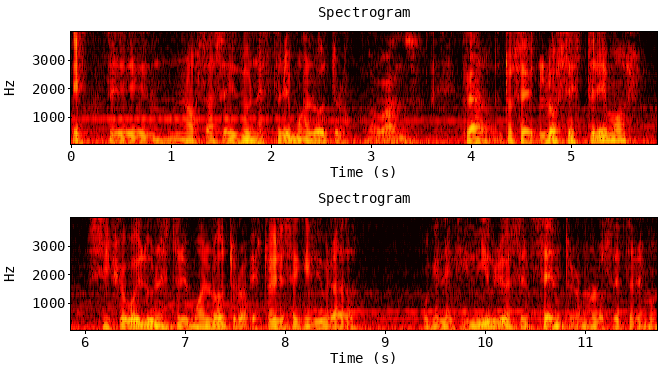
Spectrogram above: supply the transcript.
este, nos hace ir de un extremo al otro. No avanza. Claro, entonces los extremos, si yo voy de un extremo al otro, estoy desequilibrado porque el equilibrio es el centro, no los extremos.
